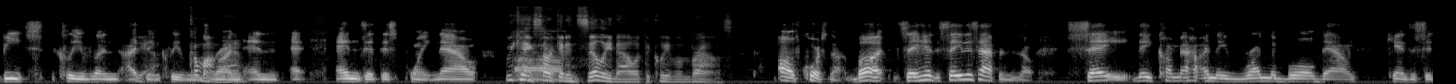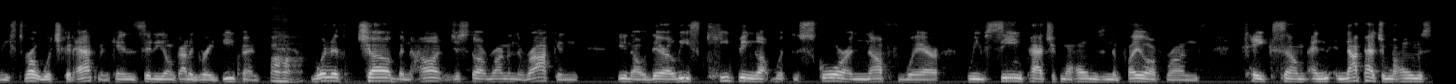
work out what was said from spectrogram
beats Cleveland. I Yeah. think Cleveland's on, run and, and ends at this point now. We can't start Um, getting silly now with the Cleveland Browns. Oh, of course not. But say say this happens though. Say they come out and they run the ball down Kansas City's throat, which could happen. Kansas City don't got a great defense. Uh huh. What if Chubb and Hunt just start running the rock and you know they're at least keeping up with the score enough where we've seen Patrick Mahomes in the playoff runs take some and not Patrick Mahomes,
